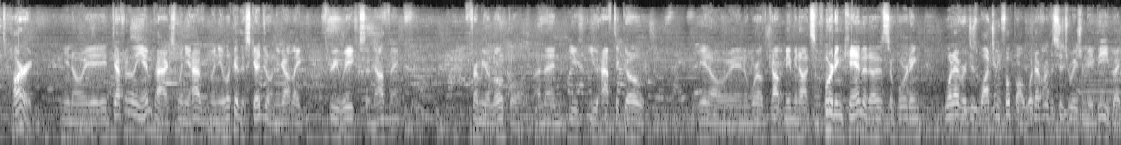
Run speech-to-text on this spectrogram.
It's hard, you know. It, it definitely impacts when you have when you look at the schedule and you got like three weeks of nothing from your local, and then you you have to go, you know, in a World Cup, maybe not supporting Canada, supporting whatever, just watching football, whatever the situation may be, but.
